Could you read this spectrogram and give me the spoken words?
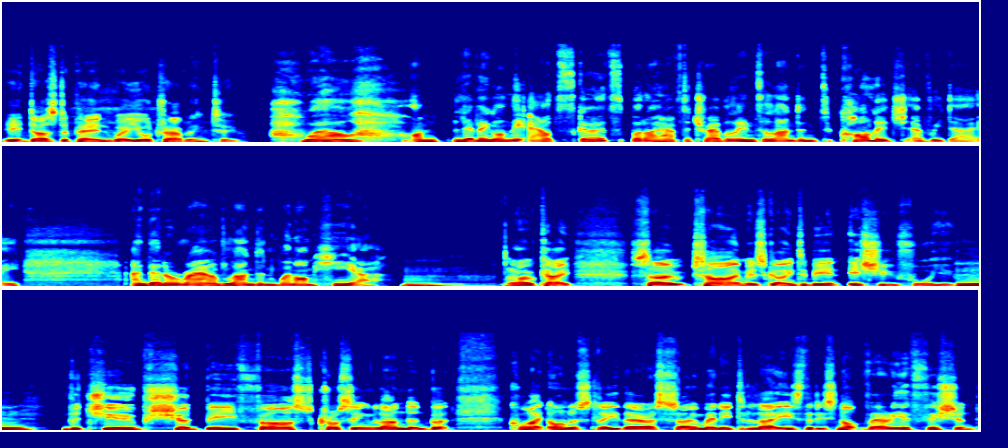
it does depend where you're travelling to. Well, I'm living on the outskirts, but I have to travel into London to college every day, and then around London when I'm here. Hmm. OK, so time is going to be an issue for you. Hmm. The tube should be fast crossing London, but quite honestly, there are so many delays that it's not very efficient.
